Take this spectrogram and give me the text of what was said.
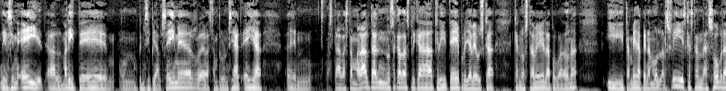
diguéssim, ell, el marit, té un principi d'Alzheimer, eh, bastant pronunciat, ella eh, està bastant malalta, no s'acaba d'explicar què li té, però ja veus que, que no està bé la pobra dona, i també depenen molt dels fills, que estan a sobre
